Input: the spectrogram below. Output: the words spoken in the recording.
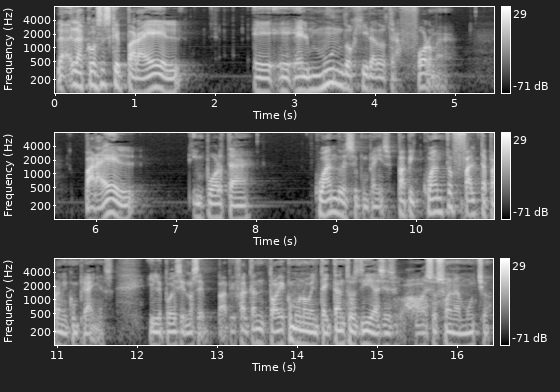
La, cosa es que para él eh, eh, el mundo gira de otra forma. Para él importa cuándo es su cumpleaños. Papi, ¿cuánto falta para mi cumpleaños? Y le puedo decir, no sé, papi, faltan todavía como noventa y tantos días. Y eso, oh, eso suena mucho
